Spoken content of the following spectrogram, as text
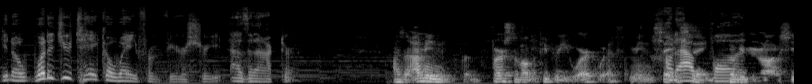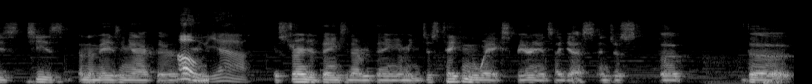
you know, what did you take away from Fear Street as an actor? I I mean, first of all, the people you work with. I mean, same have thing. Don't get me wrong. She's she's an amazing actor. I Oh mean, yeah, with Stranger Things and everything. I mean, just taking away experience, I guess, and just the the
